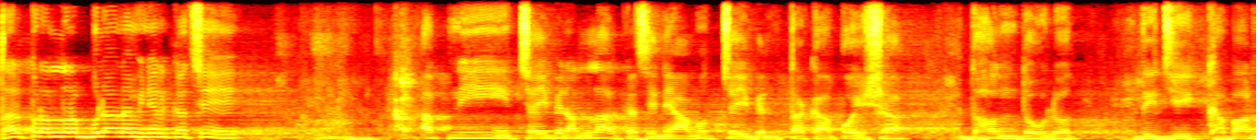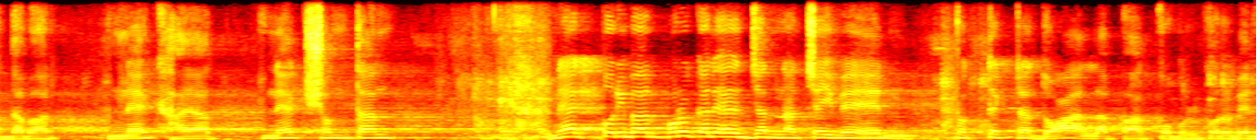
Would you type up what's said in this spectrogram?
তারপর আল্লাহ রাব্বুল আলমিনের কাছে আপনি চাইবেন আল্লাহর কাছে নিয়ামত, চাইবেন টাকা, পয়সা, ধন, দৌলত, রিজিক, খাবার দাবার, নেক হায়াত, নেক সন্তান নেক পরিবার পরকালে জান্নাত চাইবেন, প্রত্যেকটা দোয়া আল্লাহ পাক কবুল করবেন।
